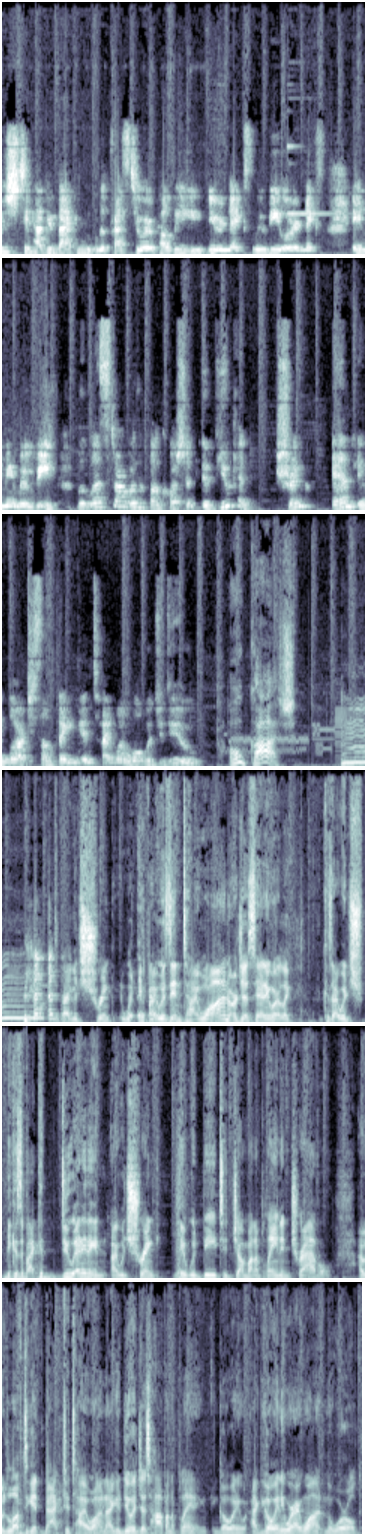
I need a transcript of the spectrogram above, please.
wish to have you back in the press tour, probably your next movie or next anime movie. But let's start with a fun question. If you can shrink and enlarge something in Taiwan, what would you do? Oh gosh. Mm, If I could shrink, if I was in Taiwan or just anywhere, like, because I would, sh- because if I could do anything, I would shrink. It would be to jump on a plane and travel. I would love to get back to Taiwan. I could do it, just hop on a plane and go anywhere. I could go anywhere I want in the world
